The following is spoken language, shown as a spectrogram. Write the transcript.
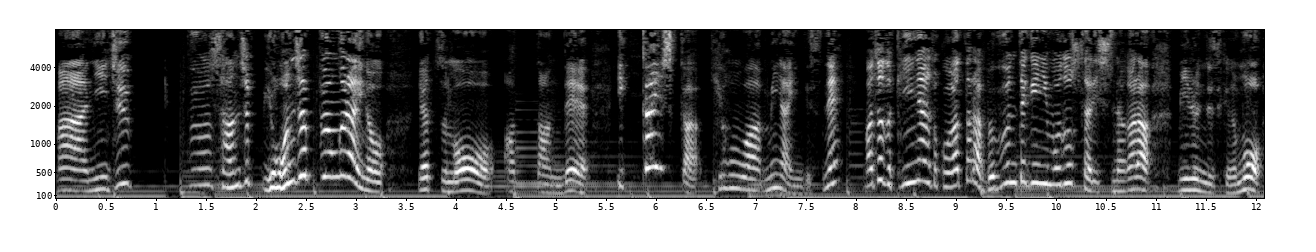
まあ、20分、30分、40分ぐらいのやつもあったんで、1回しか基本は見ないんですね。まあちょっと気になるとこがあったら部分的に戻したりしながら見るんですけども、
